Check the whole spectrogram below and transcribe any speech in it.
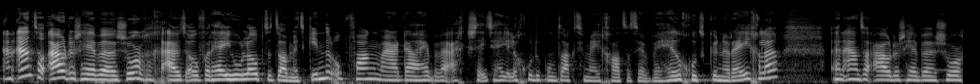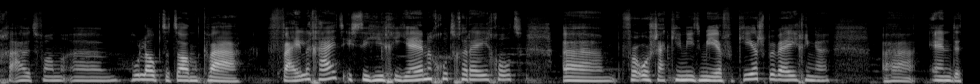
een aantal ouders hebben zorgen geuit over hey, hoe loopt het dan met kinderopvang. Maar daar hebben we eigenlijk steeds hele goede contacten mee gehad. Dat hebben we heel goed kunnen regelen. Een aantal ouders hebben zorgen uit van uh, hoe loopt het dan qua Veiligheid, is de hygiëne goed geregeld? Ehm, veroorzaak je niet meer verkeersbewegingen? Uh, en de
